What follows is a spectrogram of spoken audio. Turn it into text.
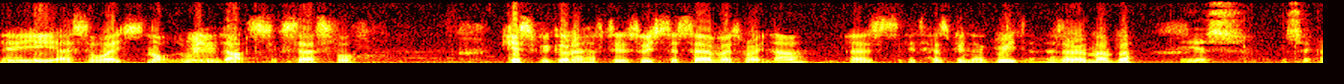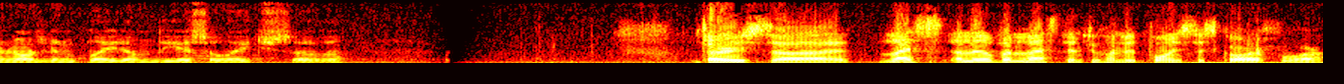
The SOH is not really that successful. Guess we're gonna have to switch the servers right now, as it has been agreed, as I remember. Yes, the second round is gonna play it on the SOH server. There is uh, less, a little bit less than 200 points to score for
